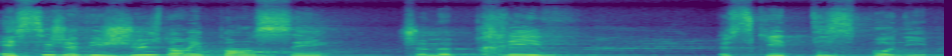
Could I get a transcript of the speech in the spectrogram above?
Et si je vis juste dans mes pensées, je me prive de ce qui est disponible.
